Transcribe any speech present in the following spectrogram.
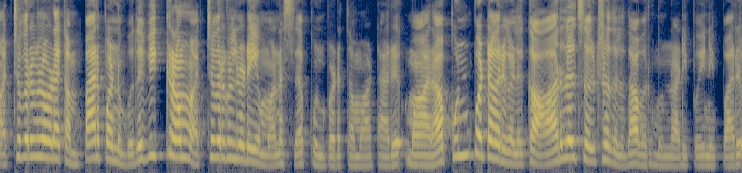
மற்றவர்களோட கம்பேர் பண்ணும்போது விக்ரம் மற்றவர்களுடைய மனசை புண்படுத்த மாட்டார். மாறா புண்பட்டவர்களுக்கு ஆறுதல் சொல்கிறதுல தான் அவர் முன்னாடி போய் நிற்பார்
